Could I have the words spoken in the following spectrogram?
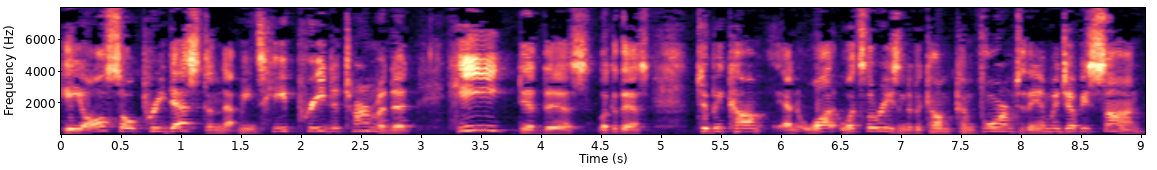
he also predestined. That means he predetermined it. He did this. Look at this. To become, and what, what's the reason? To become conformed to the image of his son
